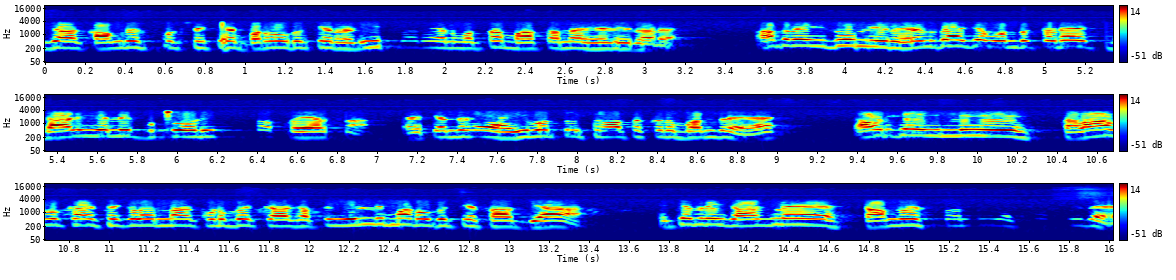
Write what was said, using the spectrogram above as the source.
ಈಗ ಕಾಂಗ್ರೆಸ್ ಪಕ್ಷಕ್ಕೆ ಬರೋದಕ್ಕೆ ರೆಡಿ ಇದ್ದಾರೆ ಅನ್ನುವಂತ ಮಾತನ್ನ ಹೇಳಿದ್ದಾರೆ. ಆದ್ರೆ ಇದು ನೀವು ಹೇಳಿದಾಗೆ ಒಂದು ಕಡೆ ಗಾಳಿಯಲ್ಲಿ ಗುಡ್ಡು ಹೊಡೆಯುವಂತ ಪ್ರಯತ್ನ. ಯಾಕೆಂದ್ರೆ ಐವತ್ತು ಶಾಸಕರು ಬಂದ್ರೆ ಅವ್ರಿಗೆ ಇಲ್ಲಿ ಸ್ಥಳಾವಕಾಶಗಳನ್ನ ಕೊಡ್ಬೇಕಾಗತ್ತೆ. ಎಲ್ಲಿ ಮಾಡೋದಕ್ಕೆ ಸಾಧ್ಯ? ಯಾಕೆಂದ್ರೆ ಈಗಾಗಲೇ ಕಾಂಗ್ರೆಸ್ ಇದೆ.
